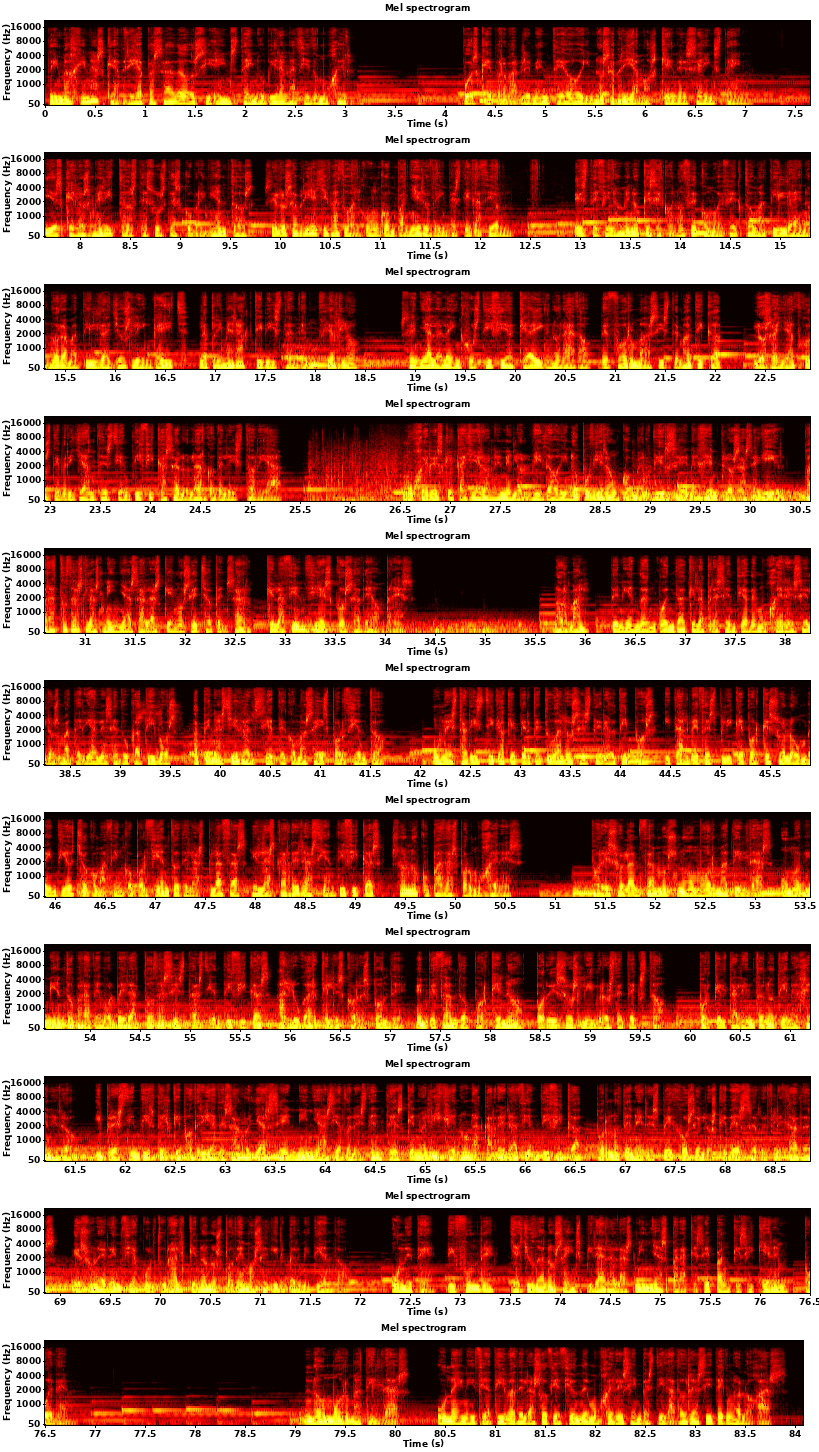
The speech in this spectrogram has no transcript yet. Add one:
¿Te imaginas qué habría pasado si Einstein hubiera nacido mujer? Pues que probablemente hoy no sabríamos quién es Einstein. Y es que los méritos de sus descubrimientos se los habría llevado algún compañero de investigación. Este fenómeno, que se conoce como efecto Matilda en honor a Matilda Jocelyn Gage, la primera activista en denunciarlo, señala la injusticia que ha ignorado, de forma sistemática, los hallazgos de brillantes científicas a lo largo de la historia. Mujeres que cayeron en el olvido y no pudieron convertirse en ejemplos a seguir para todas las niñas a las que hemos hecho pensar que la ciencia es cosa de hombres. Normal, teniendo en cuenta que la presencia de mujeres en los materiales educativos apenas llega al 7,6%. Una estadística que perpetúa los estereotipos y tal vez explique por qué solo un 28,5% de las plazas en las carreras científicas son ocupadas por mujeres. Por eso lanzamos No More Matildas, un movimiento para devolver a todas estas científicas al lugar que les corresponde, empezando, ¿por qué no?, por esos libros de texto. Porque el talento no tiene género y prescindir del que podría desarrollarse en niñas y adolescentes que no eligen una carrera científica por no tener espejos en los que verse reflejadas es una herencia cultural que no nos podemos seguir permitiendo. Únete, difunde y ayúdanos a inspirar a las niñas para que sepan que si quieren, pueden. No More Matildas, una iniciativa de la Asociación de Mujeres Investigadoras y Tecnólogas.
